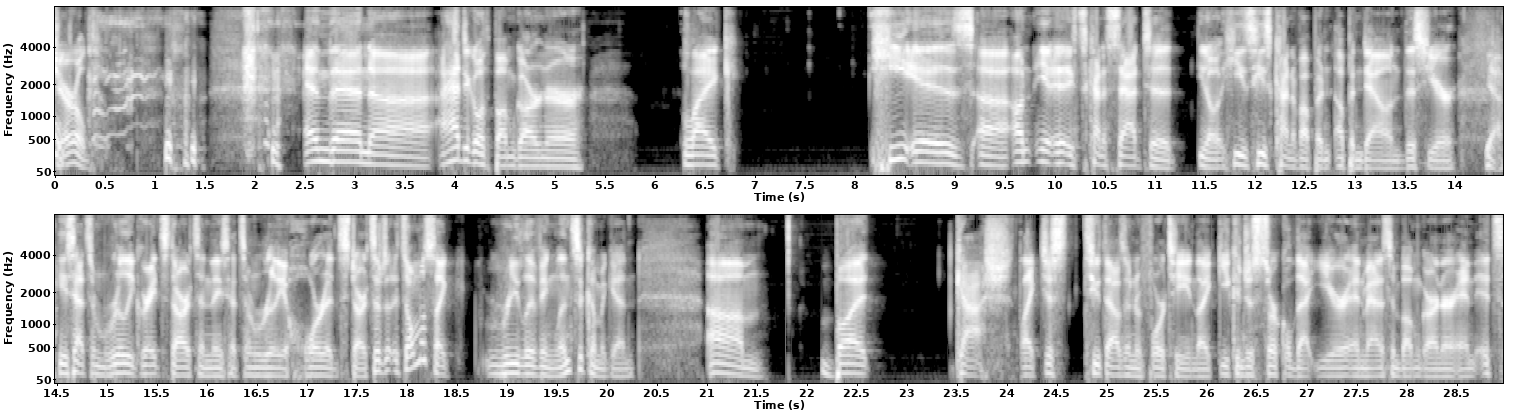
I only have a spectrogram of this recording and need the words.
Gerald. Gerald. and then uh, I had to go with Bumgarner. Like he is, uh, un- it's kind of sad to you know he's he's kind of up and up and down this year. Yeah, he's had some really great starts and he's had some really horrid starts. It's, it's almost like reliving Lincecum again. Um, but gosh, like just 2014. Like you can just circle that year and Madison Bumgarner, and it's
